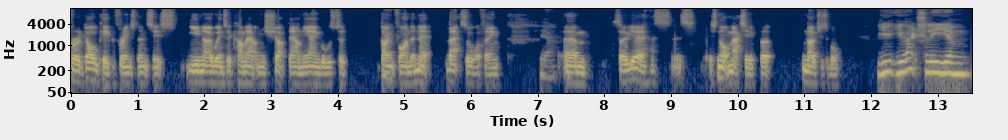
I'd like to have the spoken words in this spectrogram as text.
for a goalkeeper, for instance, it's you know when to come out and shut down the angles to don't find the net, that sort of thing. Yeah. Um. So yeah, it's it's, it's not massive, but noticeable. You you actually um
